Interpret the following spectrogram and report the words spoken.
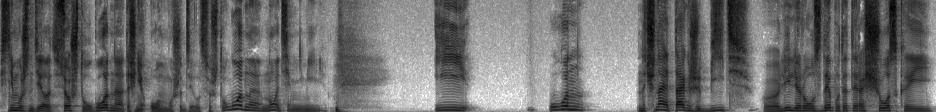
с ним можно делать все, что угодно, точнее, он может делать все, что угодно, но тем не менее. И он начинает также бить Лили Роуз Депп вот этой расческой,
